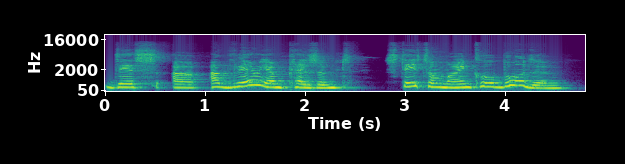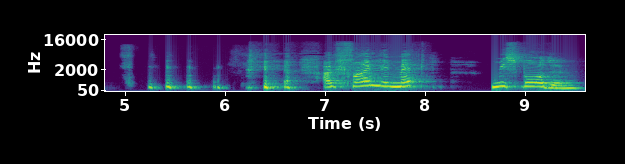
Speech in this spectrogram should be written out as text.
this uh, a very unpleasant state of mind called boredom. I finally met Miss Boredom.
